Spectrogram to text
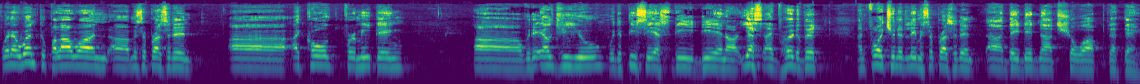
when I went to Palawan, uh, Mr. President, uh, I called for a meeting uh, with the LGU, with the PCSD, DNR. Yes, I've heard of it. Unfortunately, Mr. President, uh, they did not show up that day.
